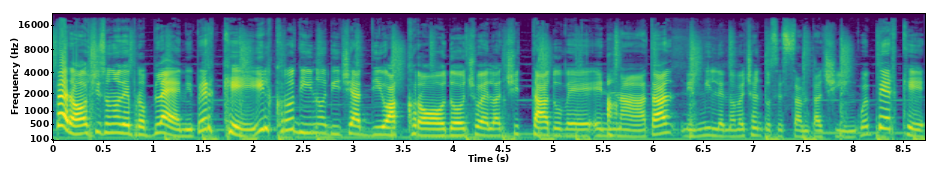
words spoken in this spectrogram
però ci sono dei problemi perché il Crodino dice addio a Crodo, cioè la città dove è Ah. nata nel 1965, perché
